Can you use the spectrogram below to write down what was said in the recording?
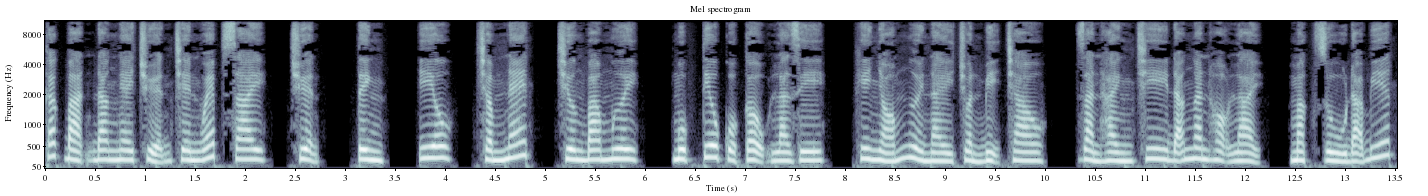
Các bạn đang nghe chuyện trên website chuyện tình yêu.net chương 30. Mục tiêu của cậu là gì? Khi nhóm người này chuẩn bị trao giản hành chi đã ngăn họ lại, mặc dù đã biết.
